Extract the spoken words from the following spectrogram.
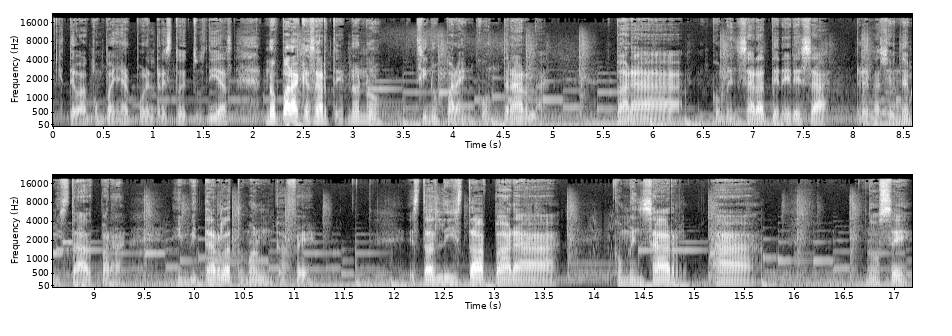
que te va a acompañar por el resto de tus días. No para casarte, no, no, sino para encontrarla. Para comenzar a tener esa relación de amistad, para invitarla a tomar un café. Estás lista para comenzar a, no sé,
